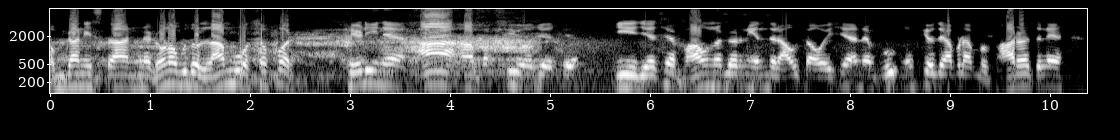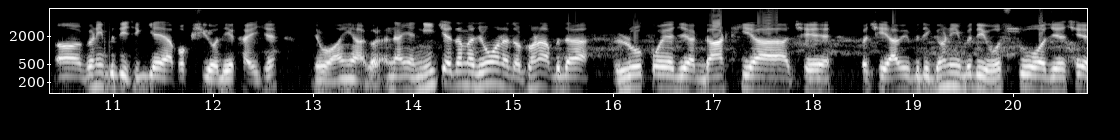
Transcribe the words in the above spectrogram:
અફઘાનિસ્તાન ને ઘણો બધો લાંબો સફર ખેડીને આ આ પક્ષીઓ જે છે એ જે છે ભાવનગરની અંદર આવતા હોય છે અને મુખ્યત્વે આપણા ભારતને ઘણી બધી જગ્યાએ આ પક્ષીઓ દેખાય છે. જેવો અહીંયા આગળ અને અહીંયા નીચે તમે જુઓ ને તો ઘણા બધા લોકોએ જે ગાંઠિયા છે, પછી આવી બધી ઘણી બધી વસ્તુઓ જે છે,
